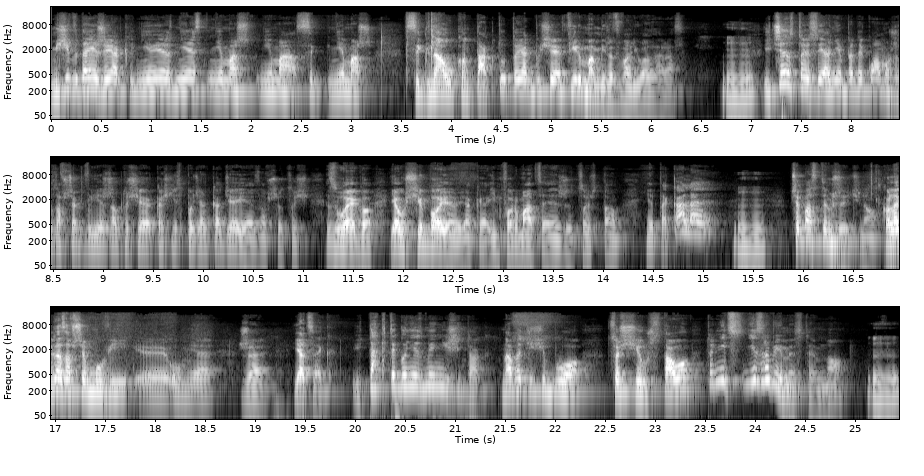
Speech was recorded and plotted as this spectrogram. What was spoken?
Mi się wydaje, że jak nie, nie, jest, nie, masz, nie, ma, nie masz sygnału kontaktu, to jakby się firma mi rozwaliła zaraz. Mhm. I często jest, ja nie będę kłamał, że zawsze jak wyjeżdżam, to się jakaś niespodzianka dzieje, zawsze coś złego. Ja już się boję, jaka informacja jest, że coś tam nie tak, ale Mhm. trzeba z tym żyć. No. Kolega zawsze mówi y, u mnie, że Jacek, i tak tego nie zmienisz i tak. Nawet jeśli było, coś się już stało, to nic nie zrobimy z tym. No. Mhm.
